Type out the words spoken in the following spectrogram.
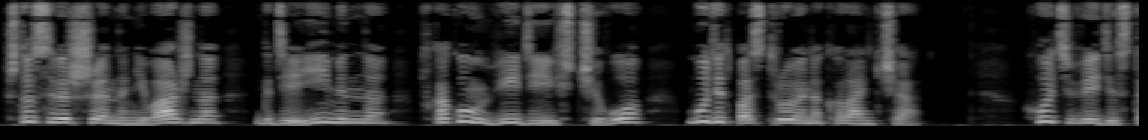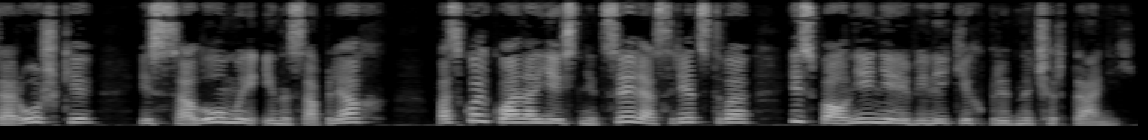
что совершенно неважно, где именно, в каком виде и из чего будет построена каланча, хоть в виде сторожки, из соломы и на соплях, поскольку она есть не цель, а средство исполнения великих предначертаний.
